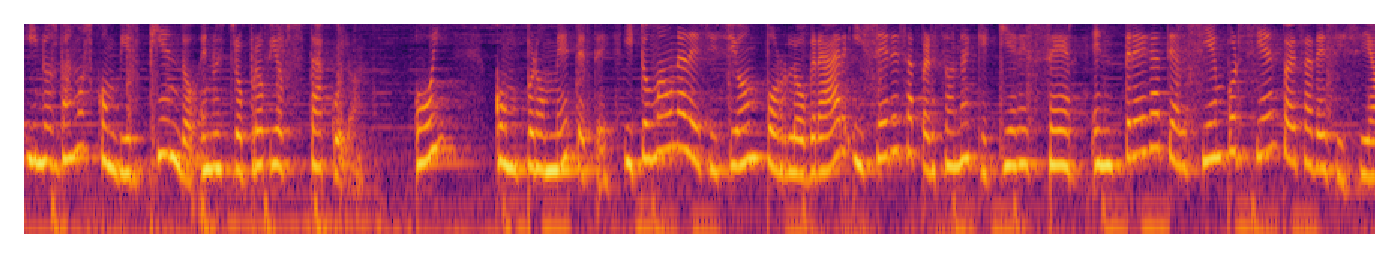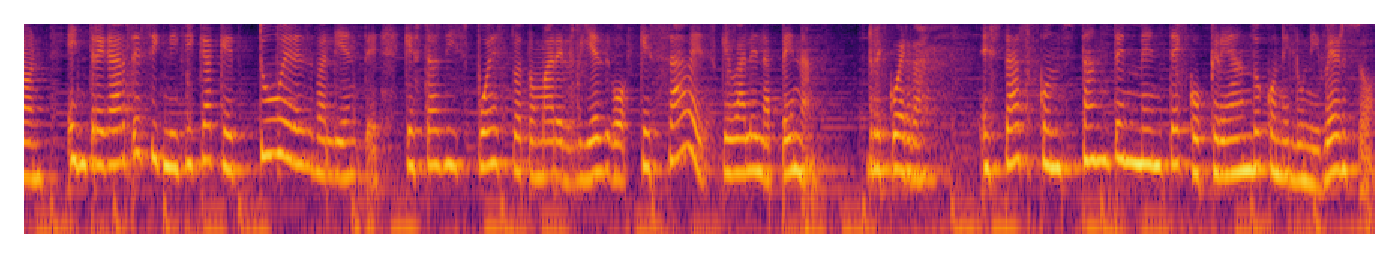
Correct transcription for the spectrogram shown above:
y nos vamos convirtiendo en nuestro propio obstáculo. Hoy comprométete y toma una decisión por lograr y ser esa persona que quieres ser. Entrégate al 100% a esa decisión. Entregarte significa que tú eres valiente, que estás dispuesto a tomar el riesgo, que sabes que vale la pena. Recuerda, Estás constantemente co-creando con el universo,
